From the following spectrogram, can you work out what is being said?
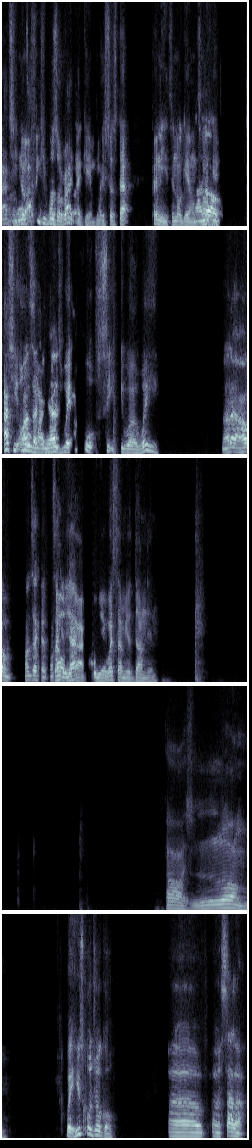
actually, no, I think he was all right that game, but it's just that penny to not get on I target. know. Actually, One oh second, my yeah. days, wait, I thought City were away. No, they're at home. One second. One Oh, second. yeah, Yeah. cool. yeah, West Ham, you're done then. Oh, it's long. Wait, who scored your goal? Uh, uh Salah.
